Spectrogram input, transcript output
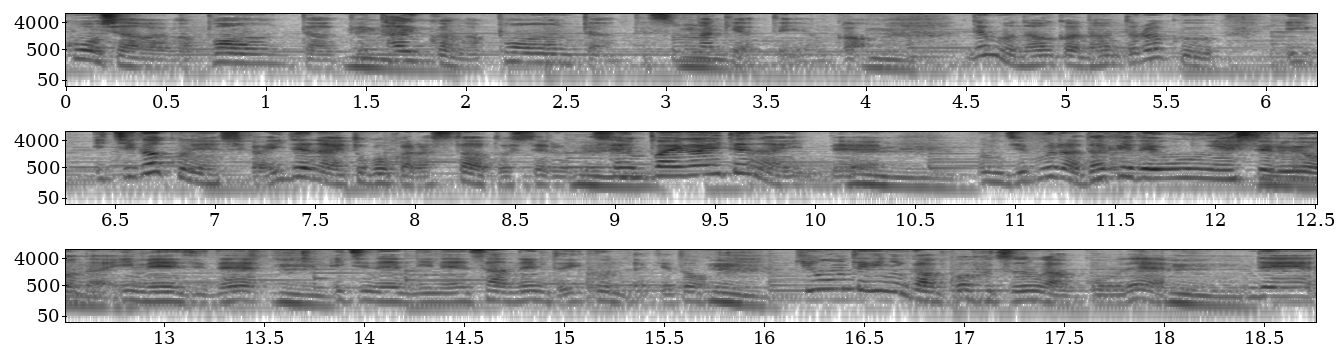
校舎がポンってあってうん体育館がポンってあってそんだけやってんやんか、うん。でもなんかなんとなくい1学年しかいてないとこからスタートしてるんで、うん先輩がいてないんうで、ん。自分らだけで運営してるようなうんイメージでうん。1年2年3年と行くんだけど、うん。基本的に学校は普通の学校でう、ん。で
